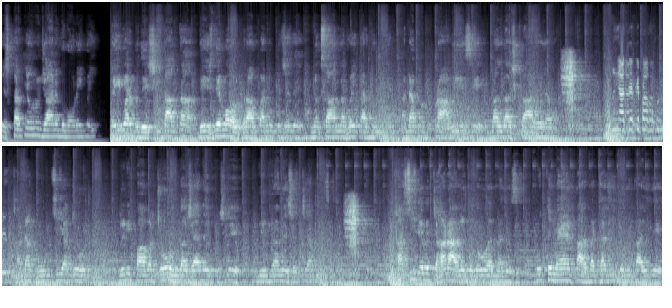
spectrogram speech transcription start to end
ਇਸ ਕਰਕੇ ਉਹਨੂੰ ਜਾਨ ਗਵਾਉਣੀ ਪਈ। ਕਈ ਵਾਰ ਵਿਦੇਸ਼ੀ ਤਾਕਤਾਂ ਦੇਸ਼ ਦੇ ਮਾਹੌਲ ਖਰਾਬ ਕਰਨ ਨੂੰ ਕਿਸੇ ਦੇ ਨੁਕਸਾਨ ਨਫੇ ਕਰ ਦਿੰਦੀਆਂ। ਨੇ। ਸਾਡਾ ਭਰਾ ਵੀ ਇਸੇ ਗੱਲ ਦਾ ਸ਼ਿਕਾਰ ਹੋਇਆ। ਉਹਨੂੰ ਯਾਦ ਕਰਕੇ ਭਾਵੁਕ ਹੁੰਦੇ ਸਾਡਾ ਖੂਨ ਸੀ ਅੱਜ ਉਹ ਜਿਹੜੀ ਪਾਵਰ ਚ ਹੁੰਦਾ ਸ਼ਾਇਦ ਇਹ ਪਿਛਲੇ ਲੀਡਰਾਂ ਨੇ ਸੋਚਿਆ। ਵੀ ਨਹੀਂ 88 ਦੇ ਵਿੱਚ ਹੜ ਆ ਗਏ ਜਦੋਂ ਉਹ ਐਮਐਲਏ ਸੀ। ਉੱਥੇ ਮੈਂ ਘਰ ਬੈਠਾ ਸੀ, ਜਦੋਂ ਤਾਈ ਦੇ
